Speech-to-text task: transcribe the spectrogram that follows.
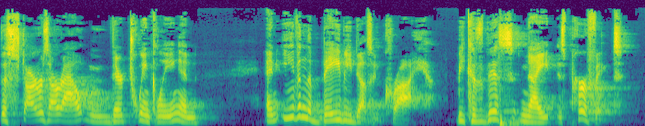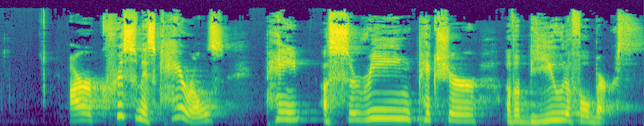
The stars are out and they're twinkling and, and even the baby doesn't cry because this night is perfect. Our Christmas carols paint a serene picture of a beautiful birth.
